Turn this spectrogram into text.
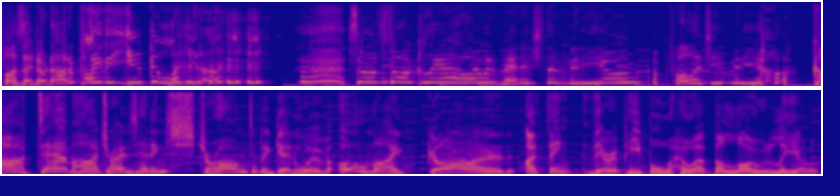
Plus, I don't know how to play the ukulele. so it's not clear how I would manage the video. Apology video. God damn, hard drive's heading strong to begin with. Oh my god. I think there are people who are below Leo.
